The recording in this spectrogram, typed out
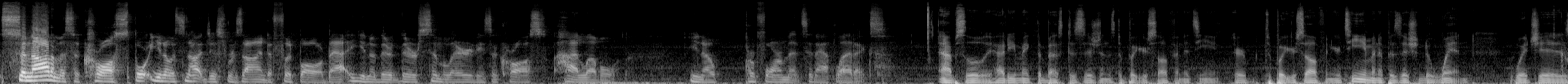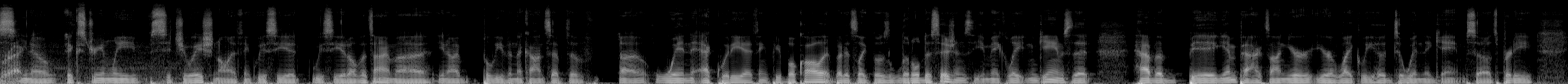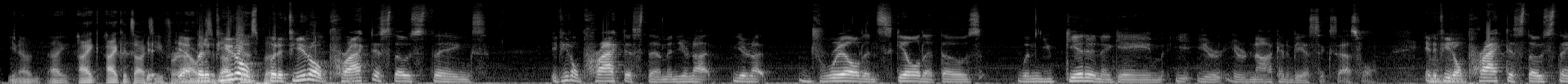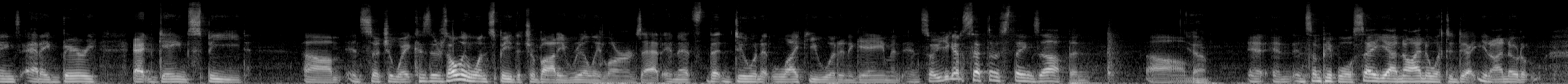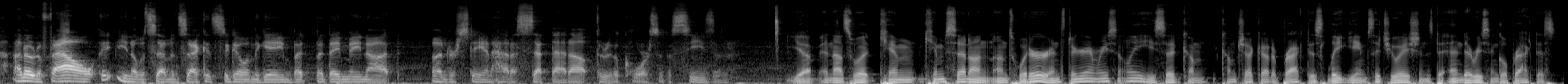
synonymous across sport. You know, it's not just resigned to football or bat. You know, there there are similarities across high level, you know, performance in athletics. Absolutely. How do you make the best decisions to put yourself in a team or to put yourself and your team in a position to win, which is Correct. you know extremely situational. I think we see it we see it all the time. Uh, you know, I believe in the concept of uh, win equity, I think people call it, but it's like those little decisions that you make late in games that have a big impact on your your likelihood to win the game. So it's pretty, you know, I I, I could talk to you for yeah, hours. But if you don't, this, but, but if you don't practice those things, if you don't practice them and you're not you're not drilled and skilled at those, when you get in a game, you're you're not going to be as successful. And mm-hmm. if you mm-hmm. don't practice those things at a very at game speed um, in such a way because there's only one speed that your body really learns at, and that's that doing it like you would in a game. And, and so you got to set those things up. And um, yeah. And, and, some people will say, yeah, no, I know what to do. You know, I know to, I know to foul. You know, with seven seconds to go in the game, but but they may not understand how to set that up through the course of a season. Yeah, and that's what Kim Kim said on, on Twitter or Instagram recently. He said, "Come come check out a practice late game situations to end every single practice."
